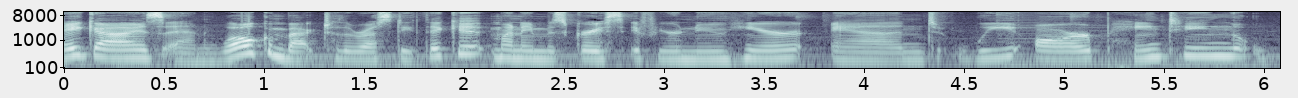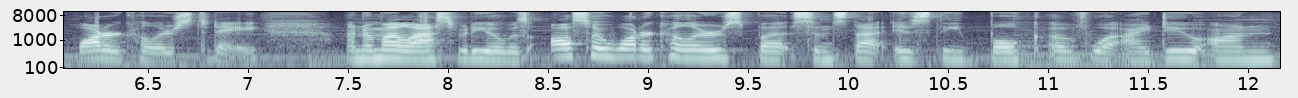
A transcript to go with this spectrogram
Hey guys, and welcome back to the Rusty Thicket. My name is Grace if you're new here, and we are painting watercolors today. I know my last video was also watercolors, but since that is the bulk of what I do on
